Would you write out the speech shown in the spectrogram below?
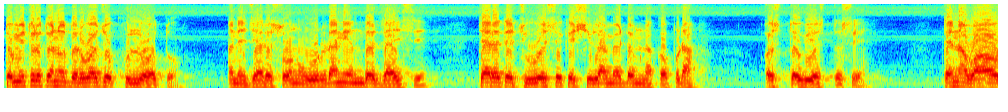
તો મિત્રો, તેનો દરવાજો ખુલ્લો હતો અને જ્યારે સોનું ઓરડાની અંદર જાય છે, ત્યારે તે જુએ છે કે શીલા મેડમના કપડાં અસ્તવ્યસ્ત છે. તેના વાવ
